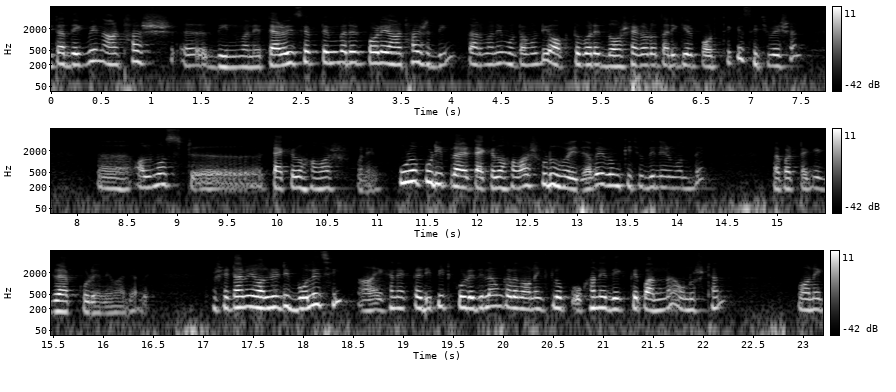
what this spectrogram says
এটা দেখবেন আঠাশ দিন মানে তেরোই সেপ্টেম্বরের পরে আঠাশ দিন, তার মানে মোটামুটি অক্টোবরের দশ এগারো তারিখের পর থেকে সিচুয়েশন অলমোস্ট ট্যাকেল হওয়া মানে পুরোপুরি প্রায় ট্যাকেল হওয়া শুরু হয়ে যাবে এবং কিছু দিনের মধ্যে ব্যাপারটাকে গ্র্যাপ করে নেওয়া যাবে। তো সেটা আমি অলরেডি বলেছি। এখানে একটা রিপিট করে দিলাম, কারণ অনেক লোক ওখানে দেখতে পান না অনুষ্ঠান। অনেক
